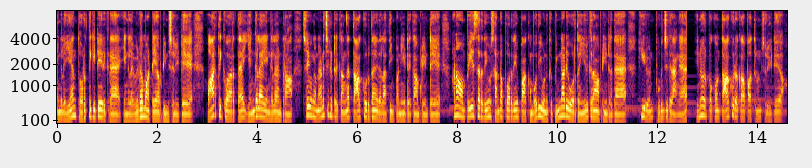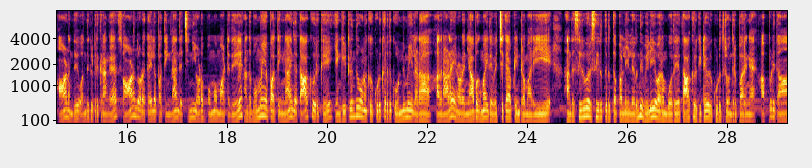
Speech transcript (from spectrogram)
எங்களை ஏன் துரத்திக்கிட்டே இருக்கிற? எங்களை விட மாட்டேன் அப்படின்னு சொல்லிட்டு வார்த்தைக்கு வார்த்தை எங்களா எங்களான்றான் ஸோ இவங்க நினச்சிக்கிட்டு இருக்காங்க தாக்கூர் தான் இது எல்லாத்தையும் பண்ணிட்டு இருக்கான் அப்படின்ட்டு. ஆனால் அவன் பேசுறதையும் சண்டை போகிறதையும் பார்க்கும்போது இவனுக்கு பின்னாடி ஒருத்தன் இருக்கிறான் அப்படின்றத ஹீரோயின் புரிஞ்சுக்கிறாங்க. இன்னொரு பக்கம் தாக்கூரை காப்பாற்றணும்னு சொல்லிட்டு ஆனந்த் வந்துகிட்டு இருக்காங்க ஸோ ஆனந்தோட கையில் பார்த்தீங்கன்னா இந்த சின்னியோட பொம்மை மாட்டுது. அந்த பொம்மையை பார்த்தீங்கன்னா இந்த தாக்கூருக்கு எங்கிட்ட இருந்து உனக்கு கொடுக்கறதுக்கு ஒன்றுமே இல்லடா. அதனால என்னோட ஞாபகமாக இதை வச்சுக்க அப்படின்ற மாதிரி அந்த சிறுவர் சீர்திருத்த பள்ளியிலேருந்து வெளியே வரும்போது தாக்கூர் கிட்டே இவர் கொடுத்துட்டு வந்திருப்பாருங்க. அப்படி தான்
